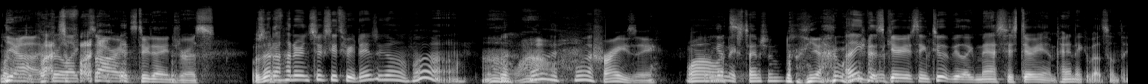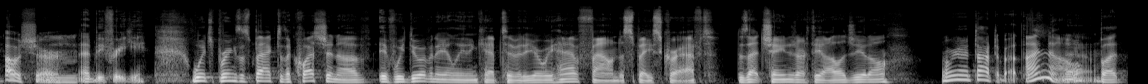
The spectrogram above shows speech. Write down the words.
yeah, they're like, sorry, it's too dangerous. Was that 163 days ago? Wow. Oh wow, crazy. Well, we get an let's- extension. yeah. I think the scariest thing too would be like mass hysteria and panic about something. oh sure. Mm. That'd be freaky. Which brings us back to the question of if we do have an alien in captivity or we have found a spacecraft, does that change our theology at all? We already talked about this. I know, Yeah. but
